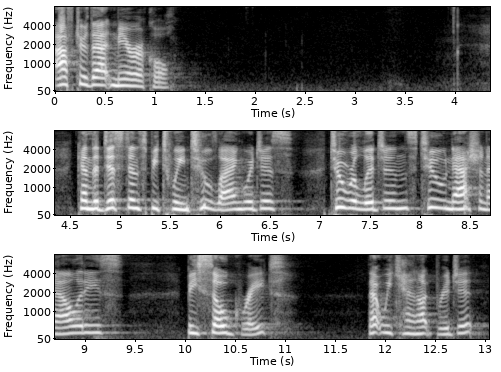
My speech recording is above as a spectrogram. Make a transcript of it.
after that miracle? Can the distance between two languages, two religions, two nationalities be so great that we cannot bridge it?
